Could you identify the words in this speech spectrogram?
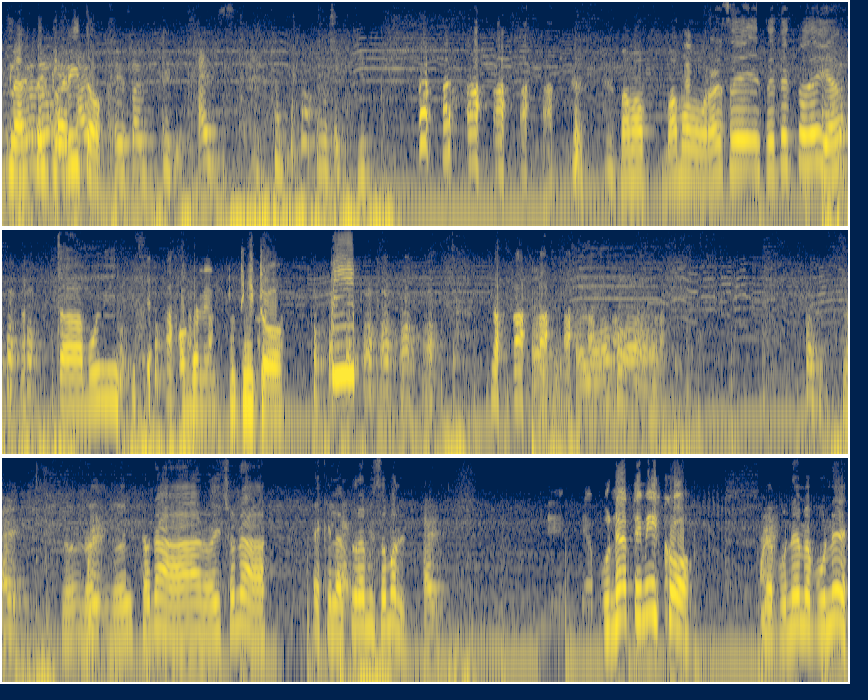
cla- no, estoy no, clarito. Vamos, vamos a borrar ese, ese texto de ella. Está muy. Póngale el putito. Ay, No, no he- no he dicho nada, no he dicho nada. Es que la altura me hizo mal. ¿Te apunaste, misco? Me apuné, me apuné.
